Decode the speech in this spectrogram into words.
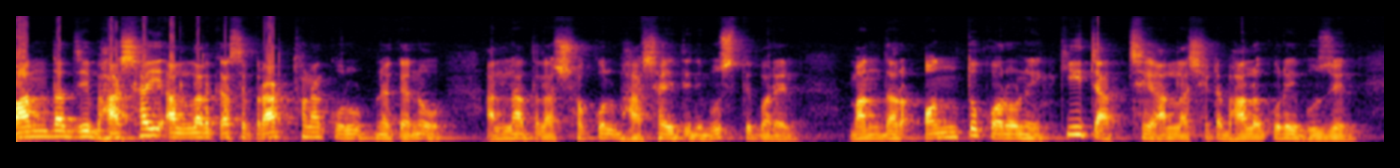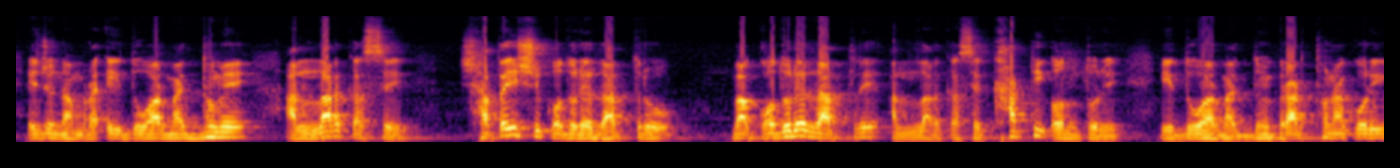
বান্দা যে ভাষাই আল্লাহর কাছে প্রার্থনা করুক না কেন, আল্লাহ তালা সকল ভাষাই তিনি বুঝতে পারেন। বান্দার অন্তকরণে কি চাচ্ছে আল্লাহ সেটা ভালো করেই বুঝেন। এই জন্য আমরা এই দোয়ার মাধ্যমে আল্লাহর কাছে সাতাইশে কদরের রাত্র বা কদরের রাত্রে আল্লাহর কাছে খাঁটি অন্তরে এই দোয়ার মাধ্যমে প্রার্থনা করি।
